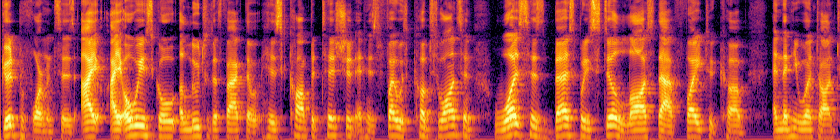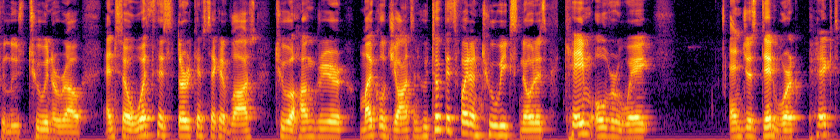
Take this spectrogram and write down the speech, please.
good performances. I, I always go allude to the fact that his competition and his fight with Cub Swanson was his best, but he still lost that fight to Cub. And then he went on to lose two in a row. And so, with his third consecutive loss to a hungrier Michael Johnson, who took this fight on two weeks' notice, came overweight, and just did work, picked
